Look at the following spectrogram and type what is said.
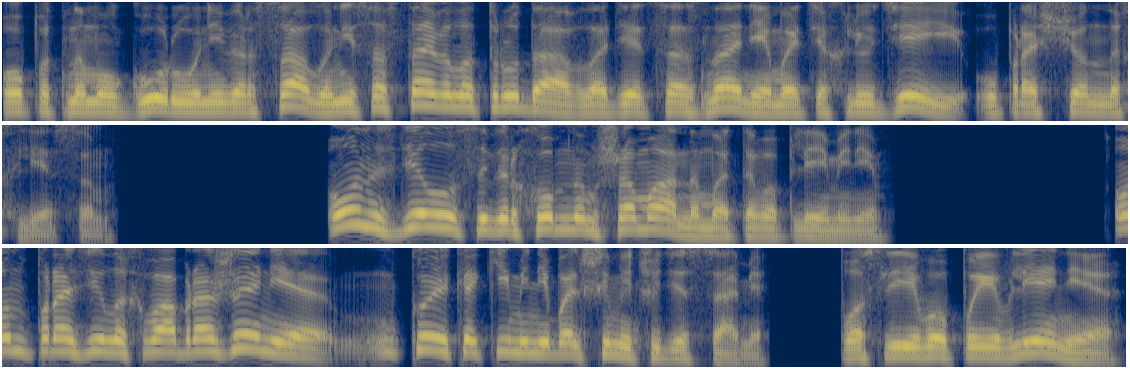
Опытному гуру-универсалу не составило труда владеть сознанием этих людей, упрощенных лесом. Он сделался верховным шаманом этого племени. Он поразил их воображение кое-какими небольшими чудесами. После его появления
